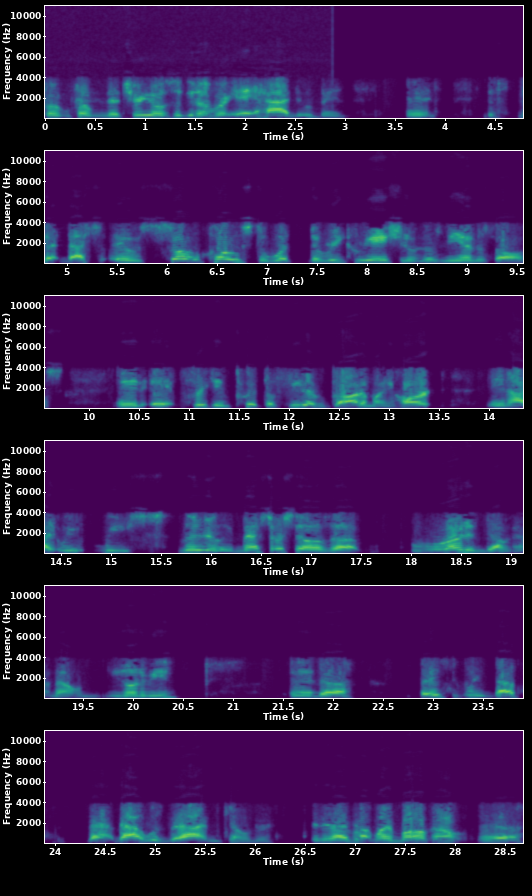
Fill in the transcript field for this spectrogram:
from from the was looking over, it had to have been, and the, that that's it was so close to what the recreation of those Neanderthals, and it freaking put the fear of God in my heart, and I we we literally messed ourselves up running down that mountain. You know what I mean? And uh basically that's that that was that encounter. And then I brought my mom out. Uh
